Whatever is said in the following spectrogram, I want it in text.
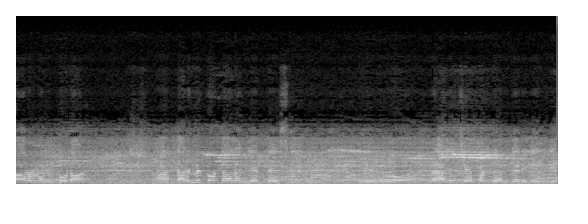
దారులను కూడా తరిమి కొట్టాలని చెప్పేసి మేము ర్యాలీ చేపట్టడం జరిగింది.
